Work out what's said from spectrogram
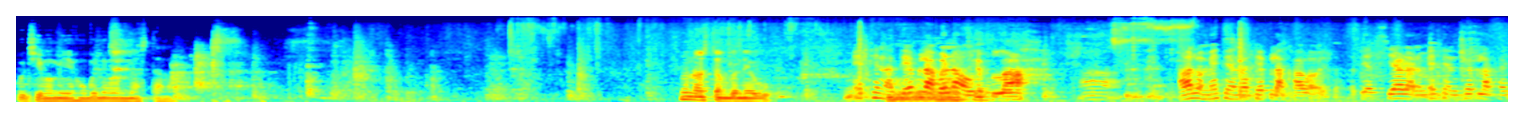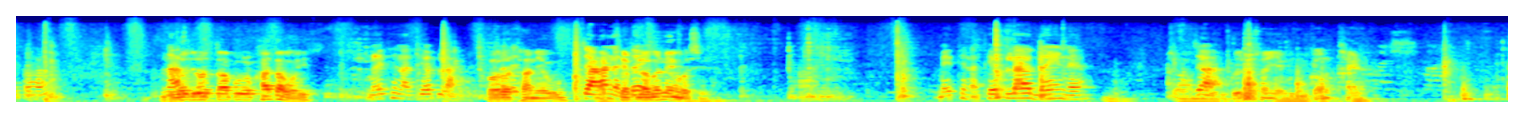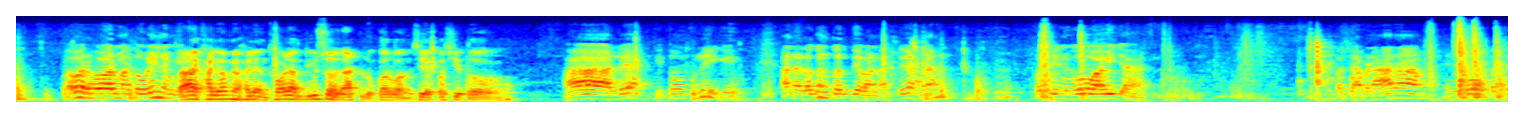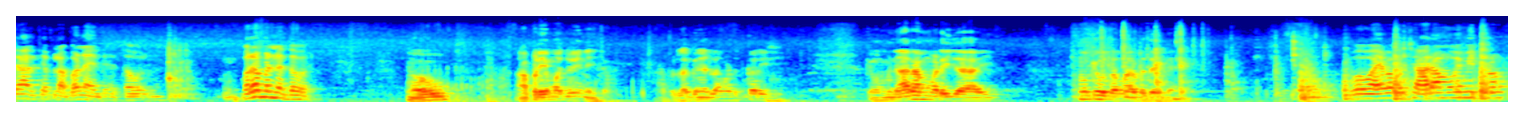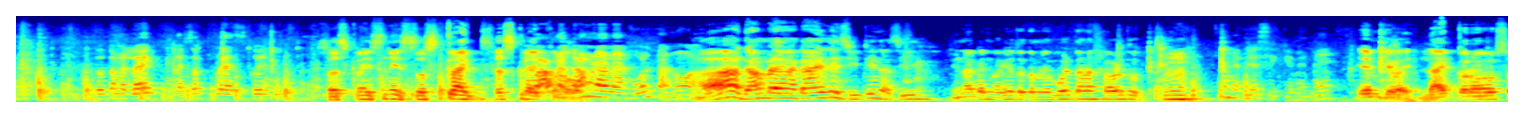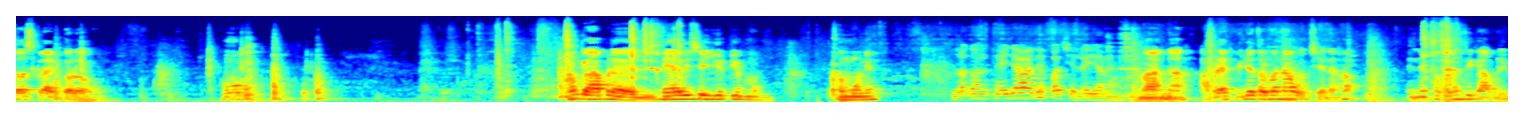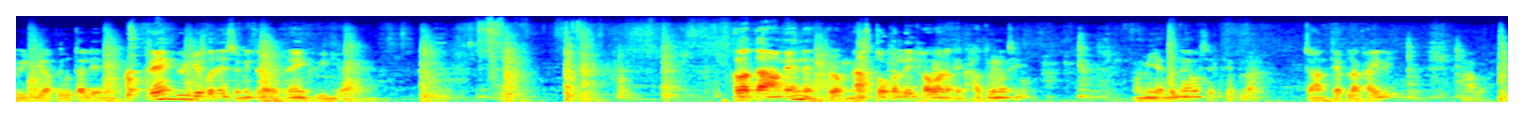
પૂછી મમ્મીએ હું બનાવવાનું નાસ્તામાં હું નાસ્તામાં બનાવું મેથીના થેપલા બનાવો થેપલા હા હાલો મેથીના થેપલા ખાવા હોય તો અત્યારે શિયાળાના મેથીના થેપલા ખાય તો હા રોજ રોજ તો આપણે ખાતા હોય મેથીના થેપલા પરોઠા ને એવું ચા ને થેપલા. બનાવ્યો છે મેથીના થેપલા દહીં ને ચા ને ચા. બધું કર્યું છે અહીંયા બધું કામ થાય હવાર હવારમાં તો હોય ને તારે ખાલી અમે ખાલી થોડાક દિવસો જ આટલું કરવાનું છે પછી તો હા લે એ તો હું ભૂલી ગઈ. આના લગ્ન કરી દેવાના છે હમણાં. પછી એની વહુ આવી જાય પછી આપણે આરામ એની વહુ પછી થેપલા બનાવી દે ધવલ બરાબર ને ધવલ? હવ. આપણે એમાં જોઈ નહીં તો આપણે લગ્ન એટલા માટે જ કરી છે કે મમ્મીને આરામ મળી જાય. શું કેવું તમારે બધાને વહુ આવ્યા પછી આરામ હોય મિત્રો. તો તમે લાઈક અને સબસ્ક્રાઇબ કરજો સબસ્ક્રાઇબ ને સબસ્ક્રાઇબ સબસ્ક્રાઇબ કરો કરો. ગામડાના બોલતા નો હા ગામડાના કાંઈ નહીં સિટીના સી જુનાગઢમાં રહ્યો તો તમને બોલતા ના આવડતું. હમ. તમે દેશી કેવાય ભાઈ? એમ કેવાય લાઈક કરો સબસ્ક્રાઇબ કરો. હું શું કે આપણે લઈ વિશે છે યુટ્યુબમાં. અમુને. લગન થઈ જવા દે પછી લઈ આવે. ના ના. આપણે વીડિયો તો બનાવવો જ છે ને હા. એને ખબર નથી કે આપણે વીડિયો આપણે ઉતારી ને પ્રેન્ક વીડિયો બને છે મિત્ર પ્રેન્ક વીડિયો હવે તા અમે હે ને, થોડોક નાસ્તો કરી લઈ, હવાના કંઈ ખાધું નથી. મમ્મીએ બનાવ્યો છે થેપલા. ચાંદ થેપલા ખાઈ લઈ. હાલો.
